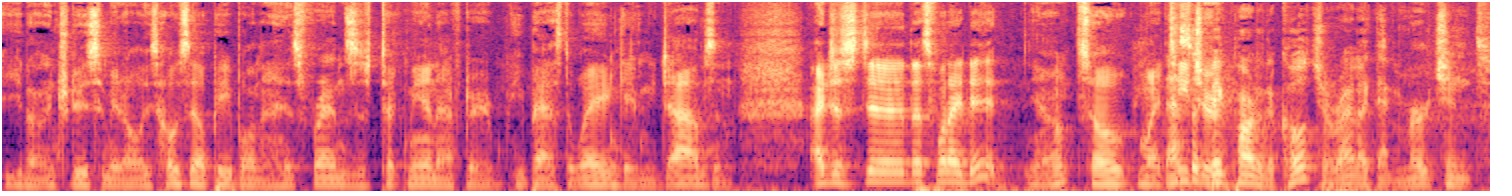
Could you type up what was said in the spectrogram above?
you know, introducing me to all these wholesale people, and then his friends just took me in after he passed away and gave me jobs, and I just uh, that's what I did. You know, so my That's teacher. a big part of the culture, right? Like that merchant.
